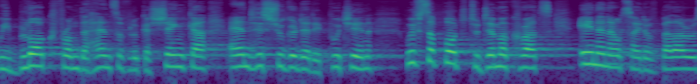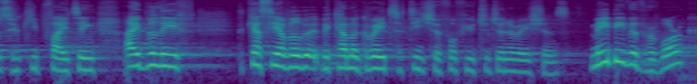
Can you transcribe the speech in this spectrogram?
we block from the hands of Lukashenko and his sugar daddy Putin, with support to Democrats in and outside of Belarus who keep fighting, I believe Kasia will become a great teacher for future generations, maybe with her work,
